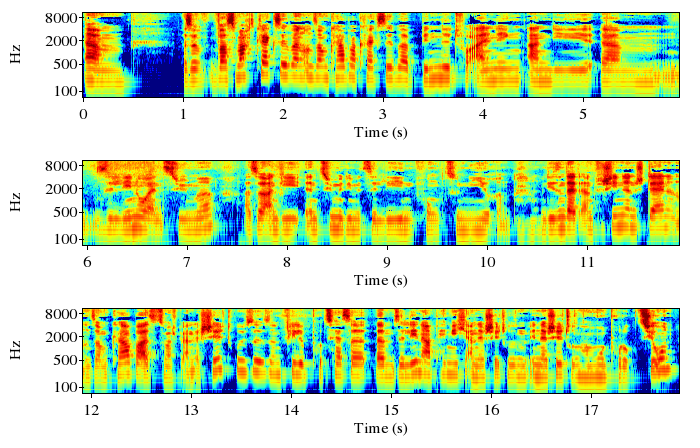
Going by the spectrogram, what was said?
ähm, also was macht Quecksilber in unserem Körper? Quecksilber bindet vor allen Dingen an die ähm, Selenoenzyme, also an die Enzyme, die mit Selen funktionieren. Und die sind halt an verschiedenen Stellen in unserem Körper, also zum Beispiel an der Schilddrüse sind viele Prozesse ähm, selenabhängig, an der Schilddrüse, in der Schilddrüsenhormonproduktion.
